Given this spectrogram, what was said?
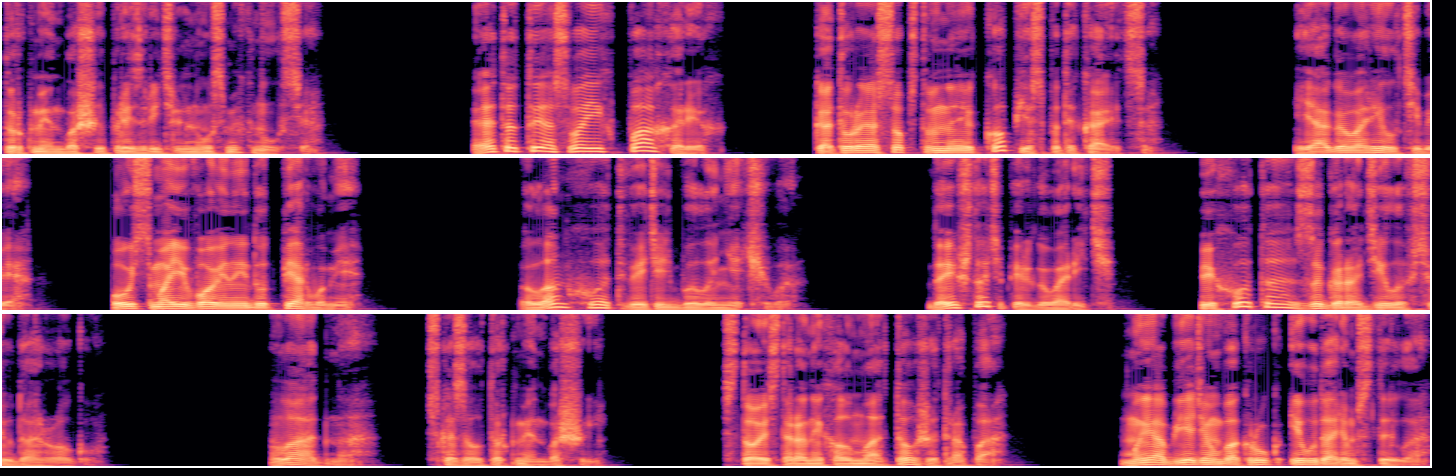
Туркмен-баши презрительно усмехнулся. «Это ты о своих пахарях, которые о собственные копья спотыкаются? Я говорил тебе, пусть мои воины идут первыми». Ламху ответить было нечего. Да и что теперь говорить? Пехота загородила всю дорогу. «Ладно», — сказал Туркмен-баши. «С той стороны холма тоже тропа. Мы объедем вокруг и ударим с тыла.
